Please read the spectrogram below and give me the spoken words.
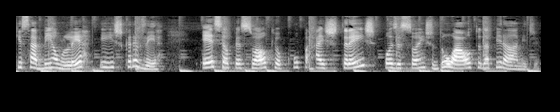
que sabiam ler e escrever. Esse é o pessoal que ocupa as três posições do alto da pirâmide.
